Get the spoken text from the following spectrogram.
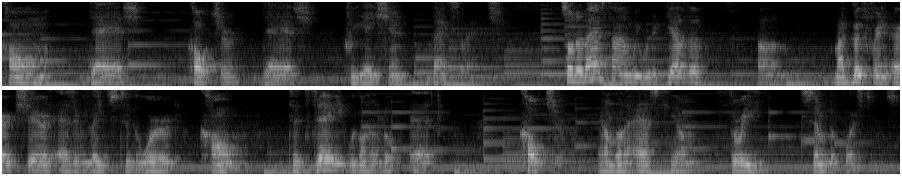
calm dash culture dash creation backslash. So the last time we were together um, my good friend eric shared as it relates to the word calm. Today we're going to look at culture and i'm going to ask him three similar questions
